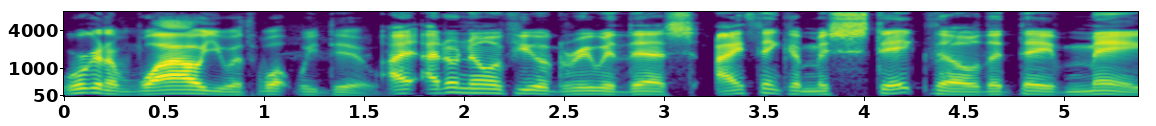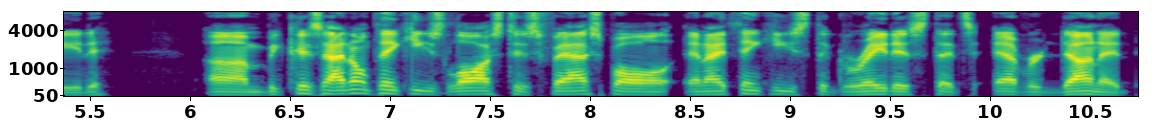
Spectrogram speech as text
we're gonna wow you with what we do." I, I don't know if you agree with this. I think a mistake though that they've made, um, because I don't think he's lost his fastball, and I think he's the greatest that's ever done it.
